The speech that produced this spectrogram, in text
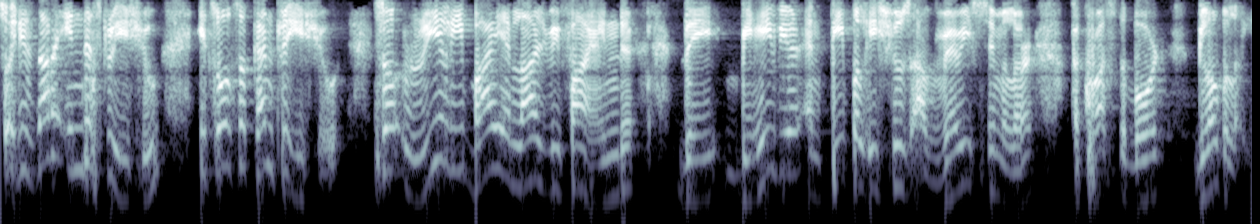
So it is not an industry issue, it's also a country issue. So really, by and large, we find the behavior and people issues are very similar across the board globally.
